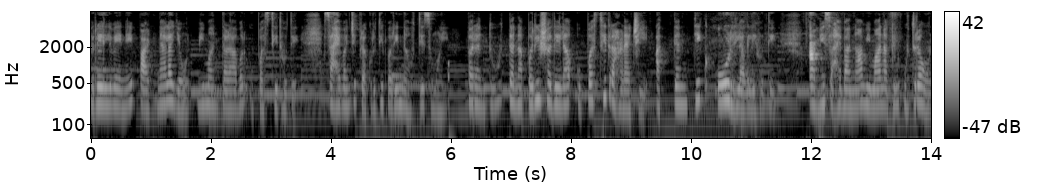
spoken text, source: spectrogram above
रेल्वेने पाटण्याला येऊन विमानतळावर उपस्थित होते. साहेबांची प्रकृती बरी नव्हतीच मुळी परंतु त्यांना परिषदेला उपस्थित राहण्याची आत्यंतिक ओढ लागली होती. आम्ही साहेबांना विमानातून उतरवून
